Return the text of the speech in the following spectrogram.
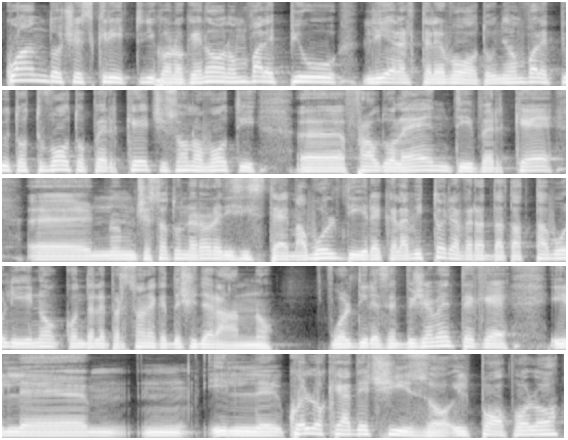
quando c'è scritto, dicono che no, non vale più, lì era il televoto, quindi non vale più tot voto perché ci sono voti eh, fraudolenti, perché eh, non c'è stato un errore di sistema, vuol dire che la vittoria verrà data a tavolino con delle persone che decideranno. Vuol dire semplicemente che il, ehm, il, quello che ha deciso il popolo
